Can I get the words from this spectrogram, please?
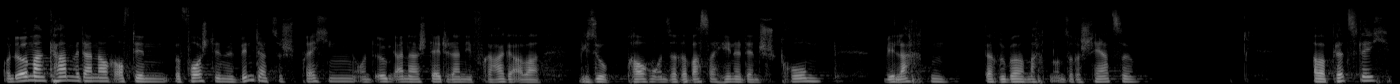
Und irgendwann kamen wir dann auch auf den bevorstehenden Winter zu sprechen und irgendeiner stellte dann die Frage, aber wieso brauchen unsere Wasserhähne denn Strom? Wir lachten darüber, machten unsere Scherze. Aber plötzlich,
